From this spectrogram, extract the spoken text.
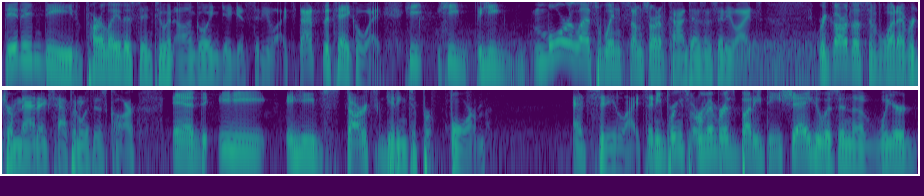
did indeed parlay this into an ongoing gig at City Lights. That's the takeaway. He he he more or less wins some sort of contest at City Lights, regardless of whatever dramatics happen with his car, and he he starts getting to perform at City Lights. And he brings, remember his buddy D Shay, who was in the weird,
